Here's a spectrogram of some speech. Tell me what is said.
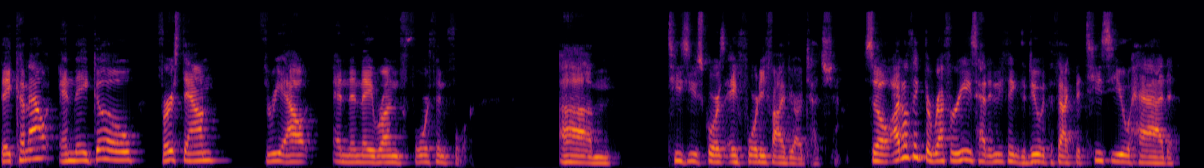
They come out and they go first down, three out, and then they run fourth and four. Um, TCU scores a 45 yard touchdown. So I don't think the referees had anything to do with the fact that TCU had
